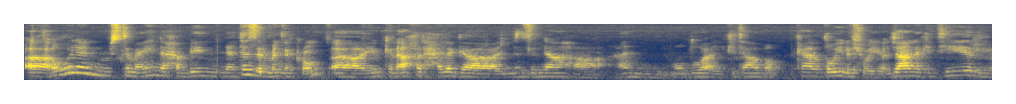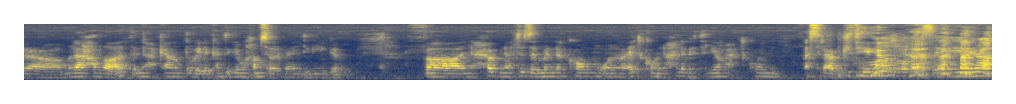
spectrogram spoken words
آه، اولا مستمعينا حابين نعتذر منكم. آه، يمكن آخر حلقة نزلناها عن موضوع الكتابة. كانت طويلة شوية. جانا كثير آه، ملاحظات إنها كانت طويلة. كانت تقريبا 45 دقيقة. فنحب نعتذر منكم ونوعدكم ان حلقة اليوم حتكون أسرع بكثير. مرة قصيرة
